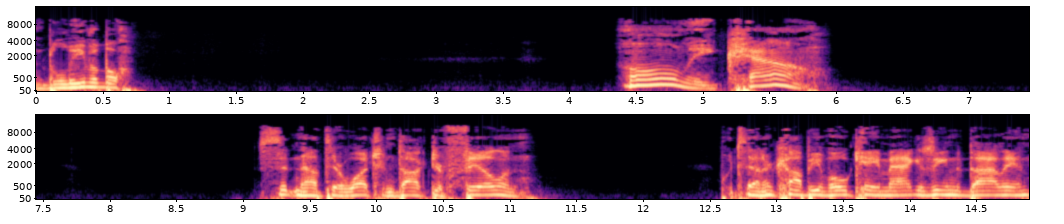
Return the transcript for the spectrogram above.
Unbelievable. Holy cow. Sitting out there watching Dr. Phil and puts down her copy of OK Magazine to dial in.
